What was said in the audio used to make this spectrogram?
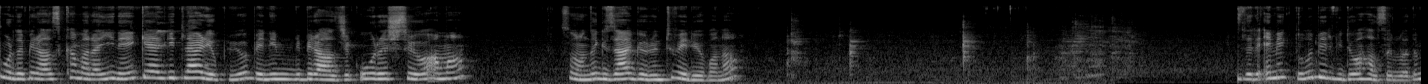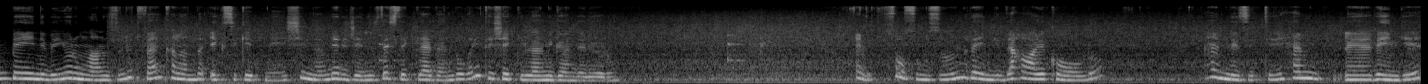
Burada biraz kamera yine gelgitler yapıyor. Benimle birazcık uğraşıyor ama sonunda güzel görüntü veriyor bana. Sizlere emek dolu bir video hazırladım. Beğeni ve yorumlarınızı lütfen kanalımda eksik etmeyin. Şimdiden vereceğiniz desteklerden dolayı teşekkürlerimi gönderiyorum. Evet sosumuzun rengi de harika oldu. Hem lezzeti hem e, rengi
